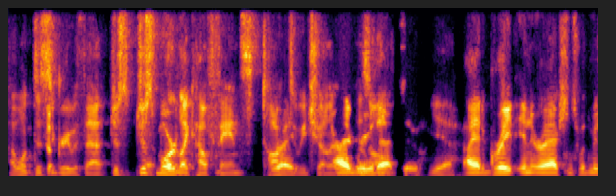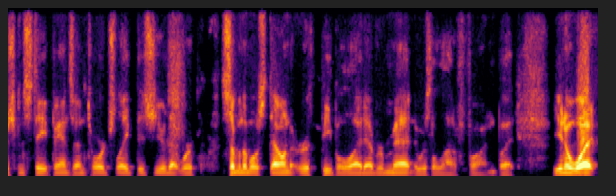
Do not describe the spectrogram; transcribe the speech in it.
I won't disagree with that. Just just more like how fans talk right. to each other. I agree with all. that too. Yeah, I had great interactions with Michigan State fans on Torch Lake this year that were some of the most down to earth people I'd ever met. It was a lot of fun. But you know what?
